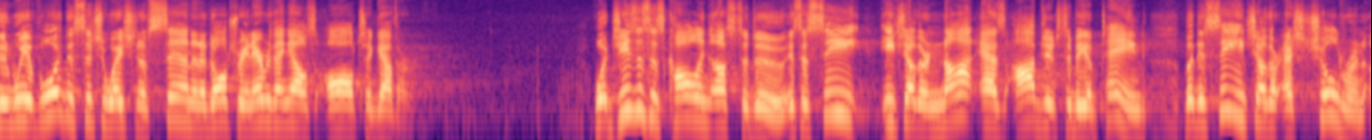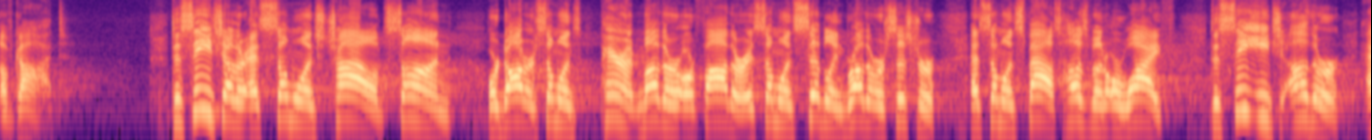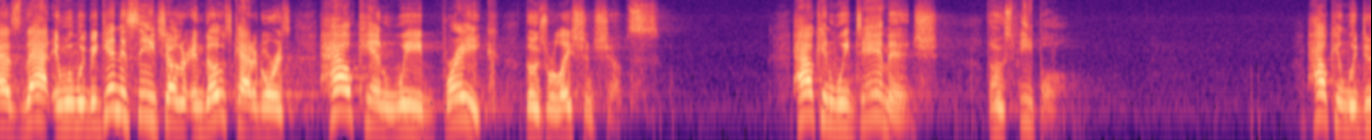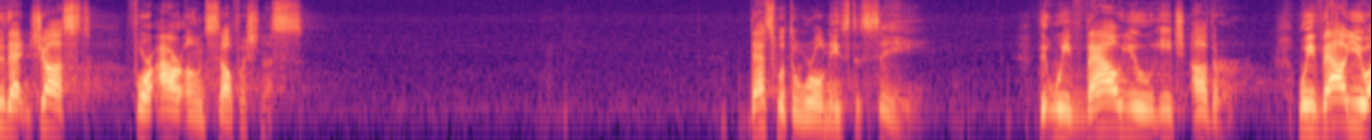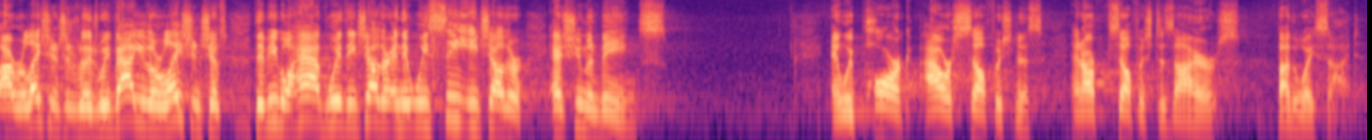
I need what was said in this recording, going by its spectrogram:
then we avoid the situation of sin and adultery and everything else altogether. What Jesus is calling us to do is to see each other not as objects to be obtained, but to see each other as children of God. To see each other as someone's child, son, or daughter, someone's parent, mother, or father, as someone's sibling, brother, or sister, as someone's spouse, husband, or wife to see each other as that. And when we begin to see each other in those categories, how can we break those relationships? How can we damage those people? How can we do that just for our own selfishness? That's what the world needs to see. That we value each other we value our relationships with We value the relationships that people have with each other and that we see each other as human beings. And we park our selfishness and our selfish desires by the wayside.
